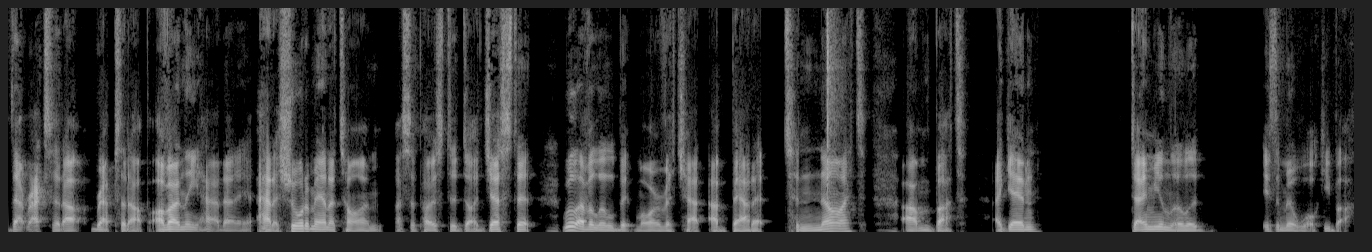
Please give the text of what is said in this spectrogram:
that wraps it up. Wraps it up. I've only had a had a short amount of time, I suppose, to digest it. We'll have a little bit more of a chat about it tonight. Um, but again, Damian Lillard is a Milwaukee Buck.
